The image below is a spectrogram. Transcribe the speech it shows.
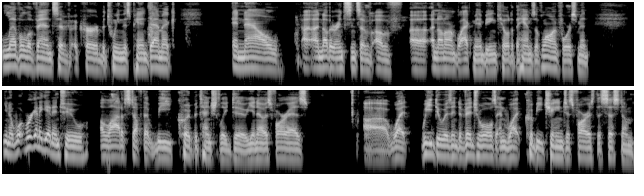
level events have occurred between this pandemic and now uh, another instance of of uh, an unarmed black man being killed at the hands of law enforcement. You know, what we're going to get into a lot of stuff that we could potentially do. You know, as far as uh, what we do as individuals and what could be changed as far as the system.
